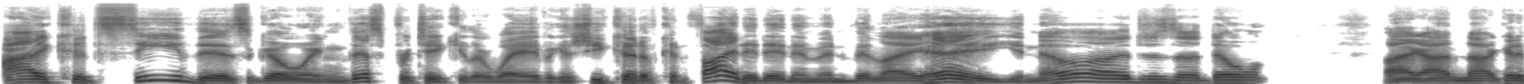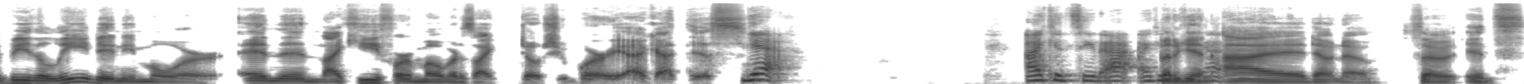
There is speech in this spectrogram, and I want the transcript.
I could see this going this particular way because she could have confided in him and been like, "Hey, you know, I just uh, don't like I'm not going to be the lead anymore." And then like he for a moment is like, "Don't you worry, I got this." Yeah. I could see that. I but again, I don't know. So it's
